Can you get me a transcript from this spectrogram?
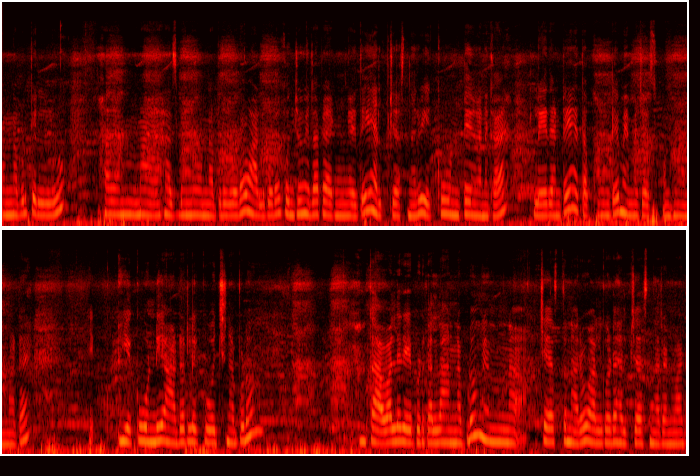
ఉన్నప్పుడు పిల్లలు మా హస్బెండ్ ఉన్నప్పుడు కూడా వాళ్ళు కూడా కొంచెం ఇలా ప్యాకింగ్ అయితే హెల్ప్ చేస్తున్నారు. ఎక్కువ ఉంటే కనుక లేదంటే తక్కువ ఉంటే మేమే చేసుకుంటున్నాం అనమాట ఎక్కువ ఉండి ఆర్డర్లు ఎక్కువ వచ్చినప్పుడు కావాలి రేపటికల్లా అన్నప్పుడు మేము చేస్తున్నారు. వాళ్ళు కూడా హెల్ప్ చేస్తున్నారు అనమాట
